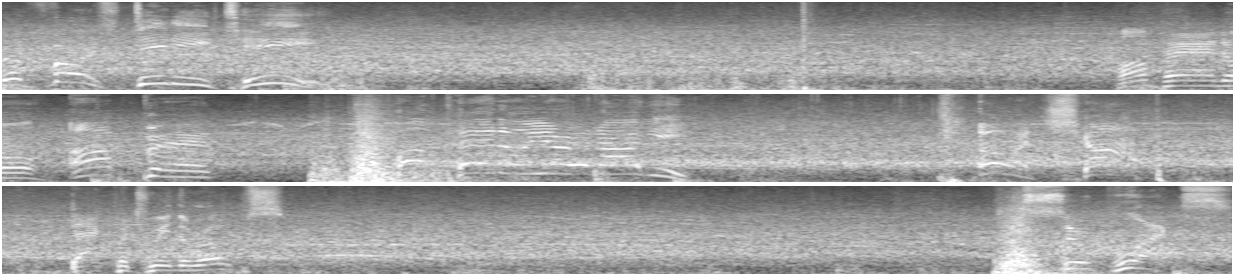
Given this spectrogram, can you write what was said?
Reverse DDT. Pump handle, up and... Pump handle Uranagi! Oh, a chop! Back between the ropes. Suplex.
